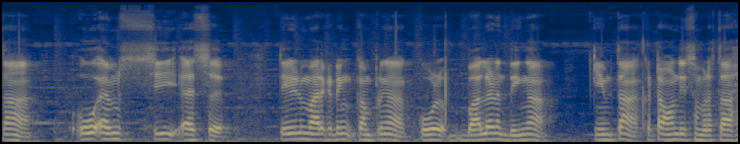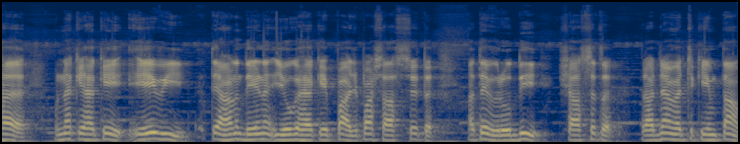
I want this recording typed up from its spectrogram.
ਤਾਂ OMCS ਤੇਲ ਮਾਰਕੀਟਿੰਗ ਕੰਪਨੀਆਂ ਕੋਲ ਬਾਲਣ ਦੀਆਂ ਕੀਮਤਾਂ ਘਟਾਉਣ ਦੀ ਸਮਰੱਥਾ ਹੈ। ਉਹਨਾਂ ਕਿਹਾ ਕਿ ਇਹ ਵੀ ਧਿਆਨ ਦੇਣ ਯੋਗ ਹੈ ਕਿ ਭਾਜਪਾ ਸ਼ਾਸਿਤ ਅਤੇ ਵਿਰੋਧੀ ਸ਼ਾਸਿਤ ਰਾਜਾਂ ਵਿੱਚ ਕੀਮਤਾਂ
